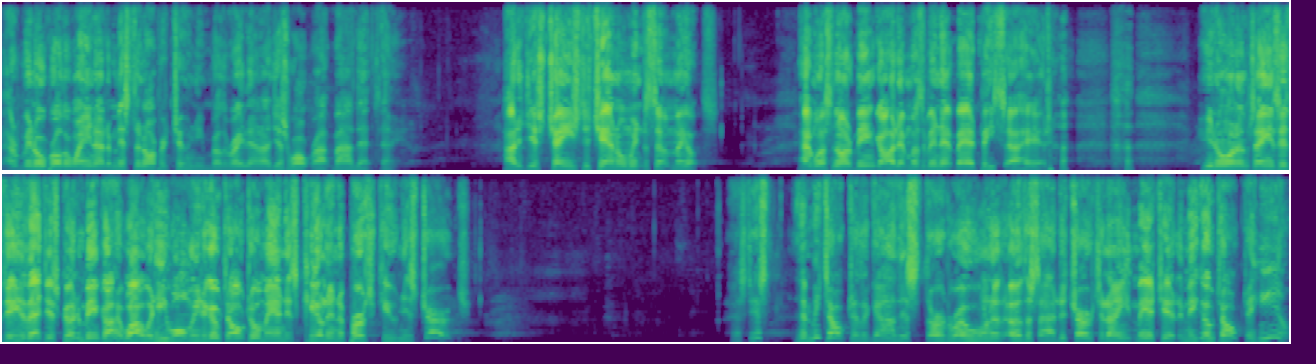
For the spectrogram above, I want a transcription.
If that had been old Brother Wayne, I'd have missed an opportunity, Brother Ray, and I just walked right by that thing. I'd have just changed the channel and went to something else. That must not have been God. That must have been that bad pizza I had. you know what I'm saying? That just couldn't have been God. Why would He want me to go talk to a man that's killing and persecuting His church? That's just, let me talk to the guy this third row on the other side of the church that I ain't met yet. Let me go talk to him.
